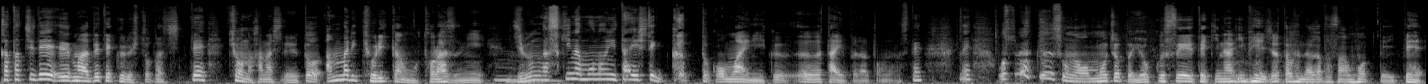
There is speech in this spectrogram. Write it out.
形で、まあ、出てくる人たちって、今日の話で言うと、あんまり距離感を取らずに、自分が好きなものに対してぐっとこう前に行くタイプだと思うんですね。で、おそらく、その、もうちょっと抑制的なイメージを多分永田さんは持っていて、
